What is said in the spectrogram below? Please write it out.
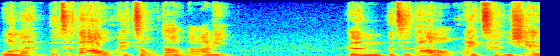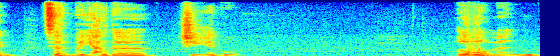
我们不知道会走到哪里。更不知道会呈现怎么样的结果，而我们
